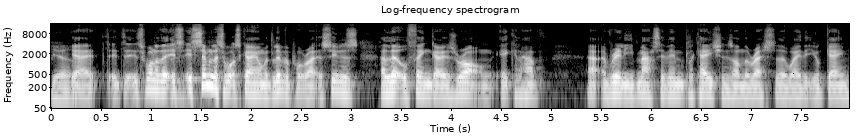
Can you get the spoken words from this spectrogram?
Yeah. yeah, it, it, it's one of the it's, it's similar to what's going on with Liverpool, right? As soon as a little thing goes wrong, it can have uh, really massive implications on the rest of the way that your game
